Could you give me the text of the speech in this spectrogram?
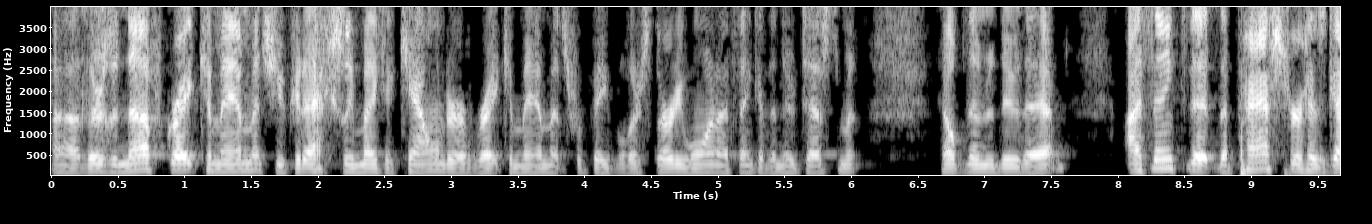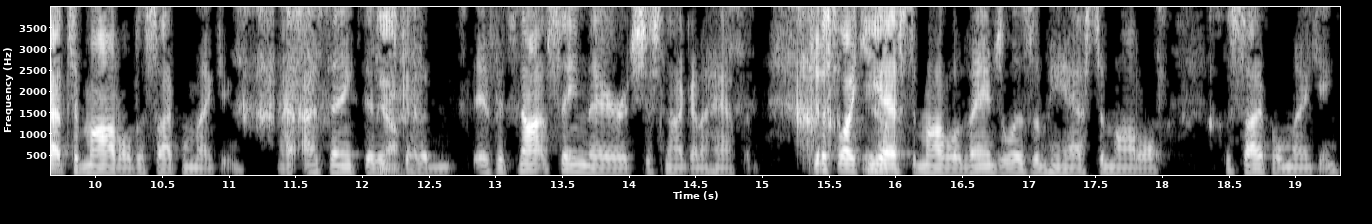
Uh, there's enough Great Commandments. You could actually make a calendar of Great Commandments for people. There's 31, I think, of the New Testament help them to do that. I think that the pastor has got to model disciple making. I, I think that it's Yeah. got to, if it's not seen there, it's just not going to happen. Just like he Yeah. has to model evangelism, he has to model disciple making.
